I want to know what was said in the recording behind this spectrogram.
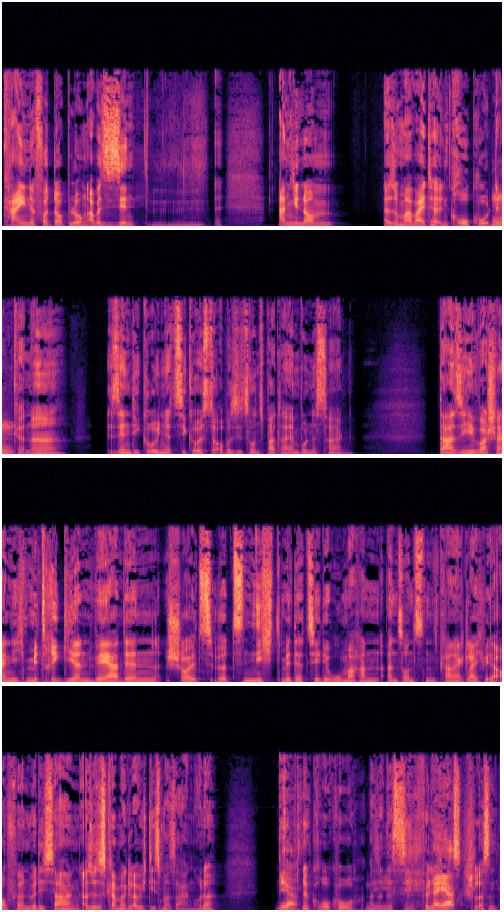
keine Verdopplung, aber sie sind angenommen, also mal weiter in GroKo denke, ne? Sind die Grünen jetzt die größte Oppositionspartei im Bundestag? Da sie wahrscheinlich mitregieren werden, Scholz wird's nicht mit der CDU machen, ansonsten kann er gleich wieder aufhören, würde ich sagen. Also das kann man, glaube ich, diesmal sagen, oder? Ja. Auch eine GroKo. Also nee. das ist völlig naja. ausgeschlossen.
